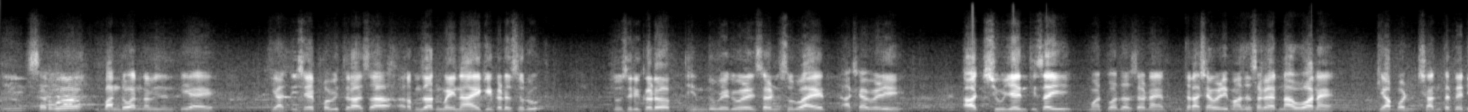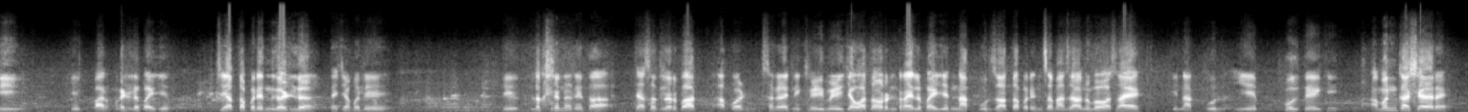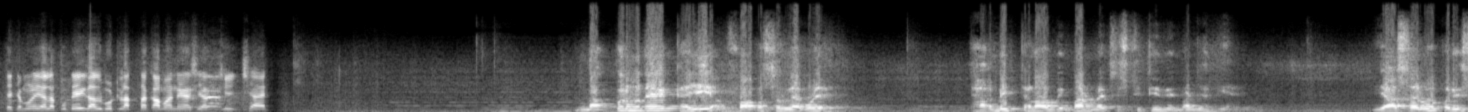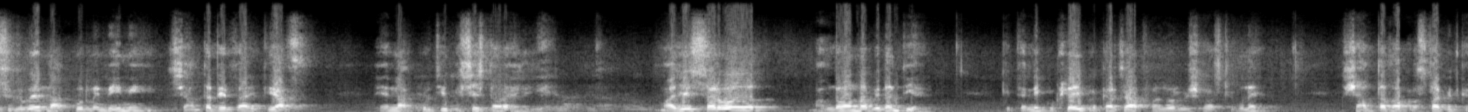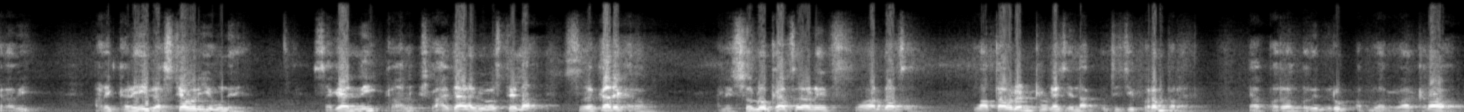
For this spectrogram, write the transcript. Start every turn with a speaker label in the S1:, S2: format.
S1: माझी सर्व बांधवांना विनंती आहे की अतिशय पवित्र असा रमजान महिना एकीकडे सुरू दुसरीकडं हिंदू वेगवेगळे सण सुरू आहेत. अशा वेळी आज शिवजयंतीचाही महत्त्वाचा सण आहे. तर अशा वेळी माझं सगळ्यांना आव्हान आहे की आपण शांततेने हे पार पाडलं पाहिजे. जे आतापर्यंत घडलं त्याच्यामध्ये ते लक्ष न देता त्या संदर्भात आपण सगळ्यांनी खेळीमेळीच्या वातावरण राहिलं पाहिजे. नागपूरचा आतापर्यंतचा माझा अनुभव असा आहे की नागपूर हे बोलते की अमन का शहर आहे. त्याच्यामुळे याला कुठेही गालबोट लागता कामा नये अशी आमची इच्छा आहे.
S2: नागपूरमध्ये काही अफवा पसरल्यामुळे धार्मिक तणाव निर्माण होण्याची स्थिती निर्माण झाली आहे. या सर्व परिस्थितीमध्ये नागपूरने नेहमी शांततेचा इतिहास हे नागपूरची विशेषता राहिलेली आहे. माझी सर्व बांधवांना विनंती आहे की त्यांनी कुठल्याही प्रकारच्या अफवांवर विश्वास ठेवू नये. शांतता प्रस्थापित करावी आणि कडेही रस्त्यावर येऊ नये. सगळ्यांनी काल कायदा आणि व्यवस्थेला सहकार्य करावं आणि सलोख्याचं आणि सौहार्दाचं वातावरण ठेवण्याची नागपूरची जी परंपरा आहे. या परंपरेनुरूप आपला व्यवहार करावा.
